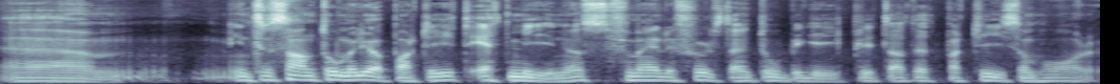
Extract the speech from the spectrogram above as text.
Eh, intressant då Miljöpartiet, ett minus. För mig är det fullständigt obegripligt att ett parti som har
